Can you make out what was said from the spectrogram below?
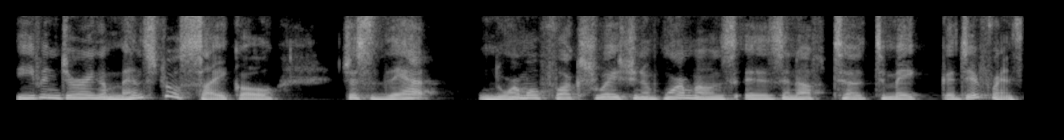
even during a menstrual cycle, just that normal fluctuation of hormones is enough to, to make a difference.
